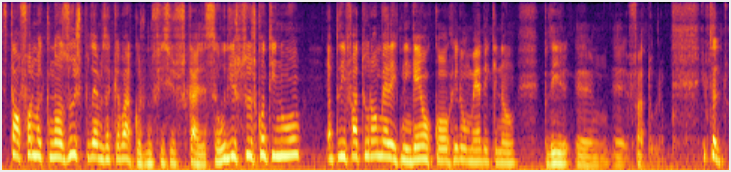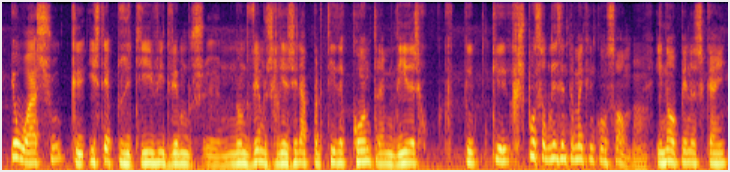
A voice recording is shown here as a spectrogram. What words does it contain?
De tal forma que nós hoje podemos acabar com os benefícios fiscais da saúde e as pessoas continuam a pedir fatura ao médico. Ninguém ocorre ir a um médico e não pedir eh, eh, fatura. E, portanto, eu acho que isto é positivo e devemos, eh, não devemos reagir à partida contra medidas que, que, que responsabilizem também quem consome hum. e não apenas quem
